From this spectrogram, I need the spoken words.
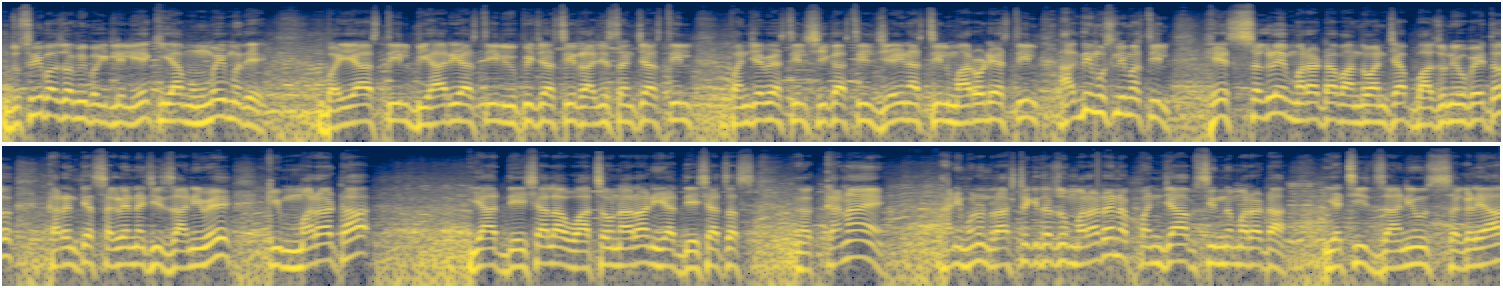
दुसरी बाजू आम्ही बघितलेली आहे की या मुंबईमध्ये भैया असतील बिहारी असतील युपीचे असतील राजस्थानचे असतील पंजाबी असतील शीख असतील जैन असतील मारवाडी असतील अगदी मुस्लिम असतील हे सगळे मराठा बांधवांच्या बाजूने उभे येतं कारण त्या सगळ्यांनाची जाणीव आहे की मराठा या देशाला वाचवणारा आणि या देशाचा कणा आहे. आणि म्हणून राष्ट्रगीता जो मराठा आहे ना पंजाब सिंध मराठा याची जाणीव सगळ्या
